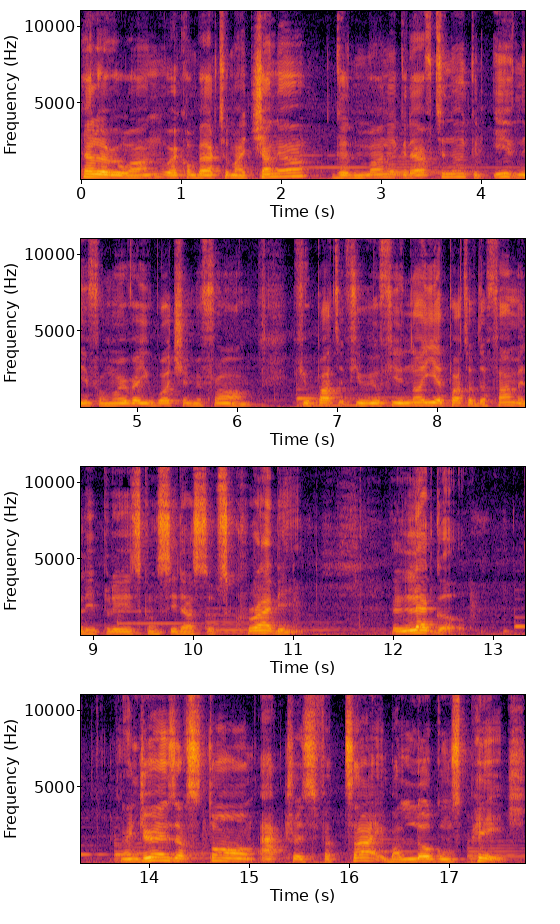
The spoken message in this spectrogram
Hello everyone, welcome back to my channel. Good morning, good afternoon, good evening from wherever you're watching me from. If you're part if you if you're not yet part of the family, please consider subscribing. Lego. Nigerians have stormed actress Fathia Balogun's page,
